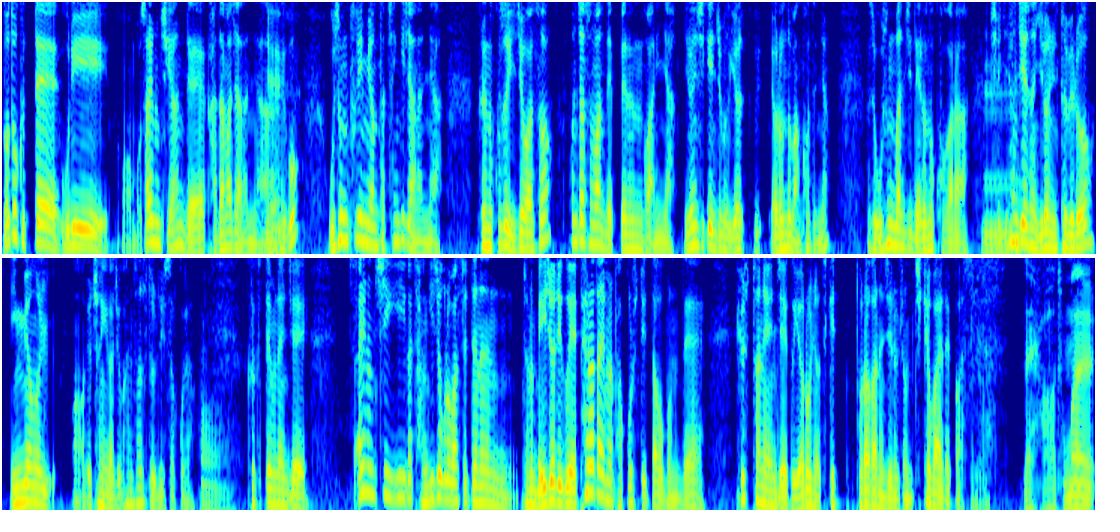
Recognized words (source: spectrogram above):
너도 그때 우리 어, 뭐 사인 훔치기 하는데 가담하지 않았냐. 예. 그리고 우승 프리미엄 다 챙기지 않았냐. 그래 놓고서 이제 와서 혼자서만 내빼는 거 아니냐. 이런 식의 좀 여, 여론도 많거든요. 그래서 우승 반지 내려놓고 가라. 음. 현지에서는 이런 인터뷰로 익명을 어, 요청해가지고 한 선수들도 있었고요. 어. 그렇기 때문에 이제 사인 훔치기가 장기적으로 봤을 때는 저는 메이저리그의 패러다임을 바꿀 수도 있다고 보는데 휴스턴의 이제 그 여론이 어떻게 돌아가는지를 좀 지켜봐야 될 것 같습니다. 네, 아 정말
